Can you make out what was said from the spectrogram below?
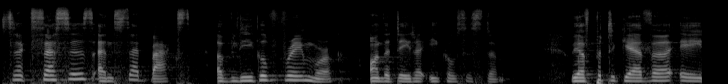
successes and setbacks of legal framework on the data ecosystem. We have put together a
